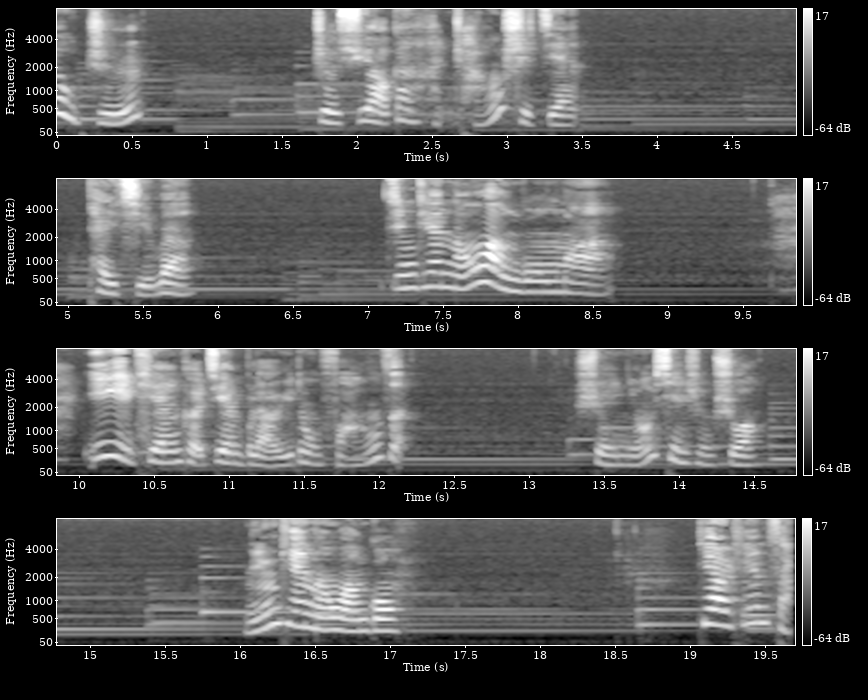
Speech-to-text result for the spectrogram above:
又直，这需要干很长时间。佩奇问。今天能完工吗？一天可建不了一栋房子。水牛先生说：“明天能完工。”第二天早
